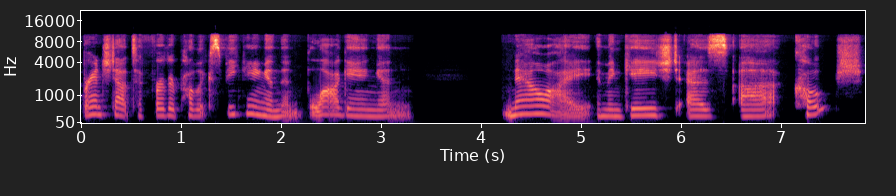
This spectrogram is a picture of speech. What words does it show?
branched out to further public speaking and then blogging. And now I am engaged as a coach.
